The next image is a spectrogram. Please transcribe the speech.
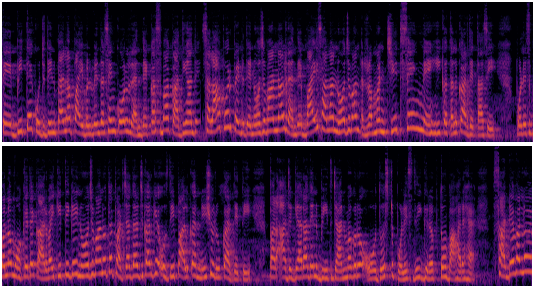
ਤੇ ਬੀਤੇ ਕੁਝ ਦਿਨ ਪਹਿਲਾਂ ਭਾਈ ਬਲਵਿੰਦਰ ਸਿੰਘ ਕੋਲ ਰਹਿੰਦੇ ਕਸਬਾ ਕਾਦੀਆਂ ਦੇ ਸਲਾਹਪੁਰ ਪਿੰਡ ਦੇ ਨੌਜਵਾਨ ਨਾਲ ਰਹਿੰਦੇ 22 ਸਾਲਾ ਨੌਜਵਾਨ ਰਮਨਜੀਤ ਸਿੰਘ ਨੇ ਹੀ ਕਤਲ ਕਰ ਦਿੱਤਾ ਸੀ। ਪੁਲਿਸ ਵੱਲੋਂ ਮੌਕੇ ਤੇ ਕਾਰਵਾਈ ਕੀਤੀ ਗਈ। ਨੌਜਵਾਨ ਉਤੇ ਪਰਚਾ ਦਰਜ ਕਰਕੇ ਉਸ ਦੀ ਭਾਲ ਕਰਨੀ ਸ਼ੁਰੂ ਕਰ ਦਿੱਤੀ। ਪਰ ਅੱਜ 11 ਦਿਨ ਬੀਤ ਜਾਣ ਮਗਰੋਂ ਉਹ ਦੁਸ਼ਟ ਪੁਲਿਸ ਦੀ ਗ੍ਰਿਫਤ ਤੋਂ ਬਾਹਰ ਹੈ। ਸਾਡੇ ਵੱਲੋਂ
